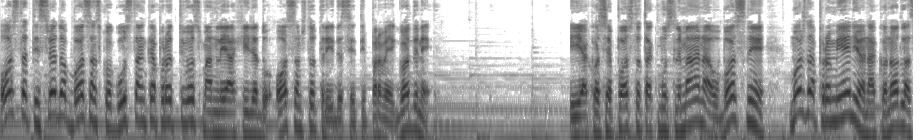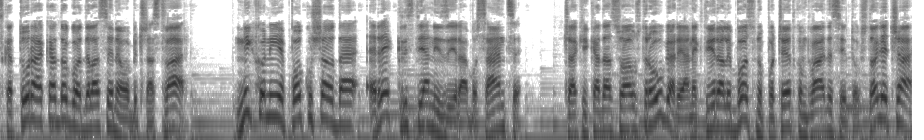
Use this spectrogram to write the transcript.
ostati sve do bosanskog ustanka protiv Osmanlija 1831. godine. Iako se postotak muslimana u Bosni možda promijenio nakon odlaska Turaka, dogodila se neobična stvar. Niko nije pokušao da rekristijanizira Bosance. Čak i kada su Austro-Ugari anektirali Bosnu početkom 20. stoljeća,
